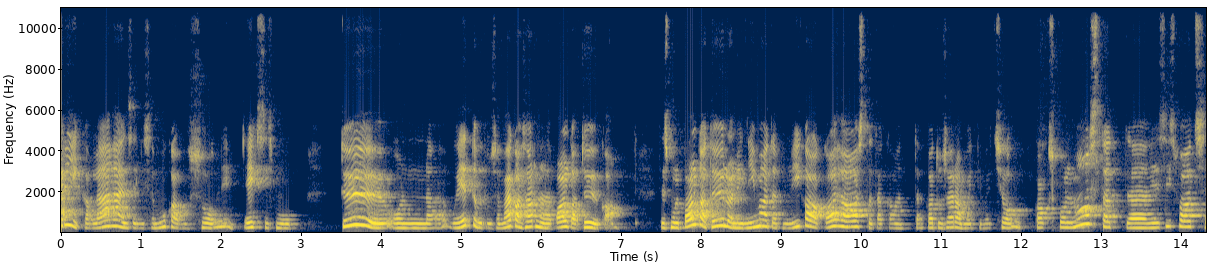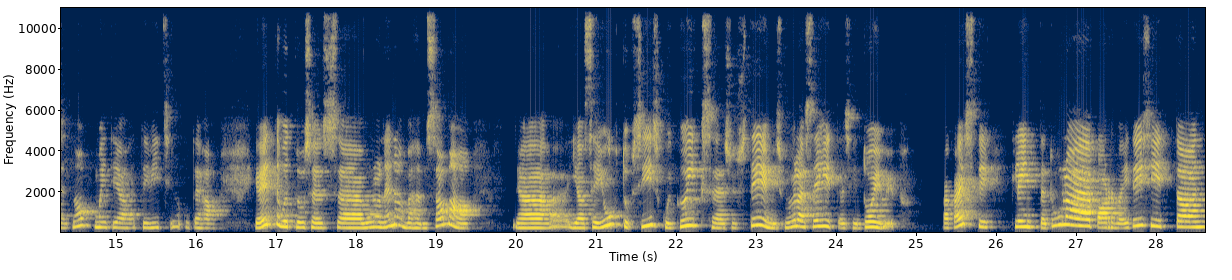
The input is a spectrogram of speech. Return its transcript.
äriga lähen sellise mugavustsooni, ehk siis mu töö on või ettevõtlus on väga sarnane palgatööga, sest mul palgatööl oli niimoodi, et mul iga kahe aasta tagant kadus ära motivatsioon, kaks-kolm aastat äh, ja siis vaatasin, et noh, ma ei tea, et ei viitsi nagu teha. ja ettevõtluses äh, mul on enam-vähem sama ja, ja see juhtub siis, kui kõik see süsteem, mis ma üles ehitasin, toimib väga hästi kliente tuleb, arveid esitan,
